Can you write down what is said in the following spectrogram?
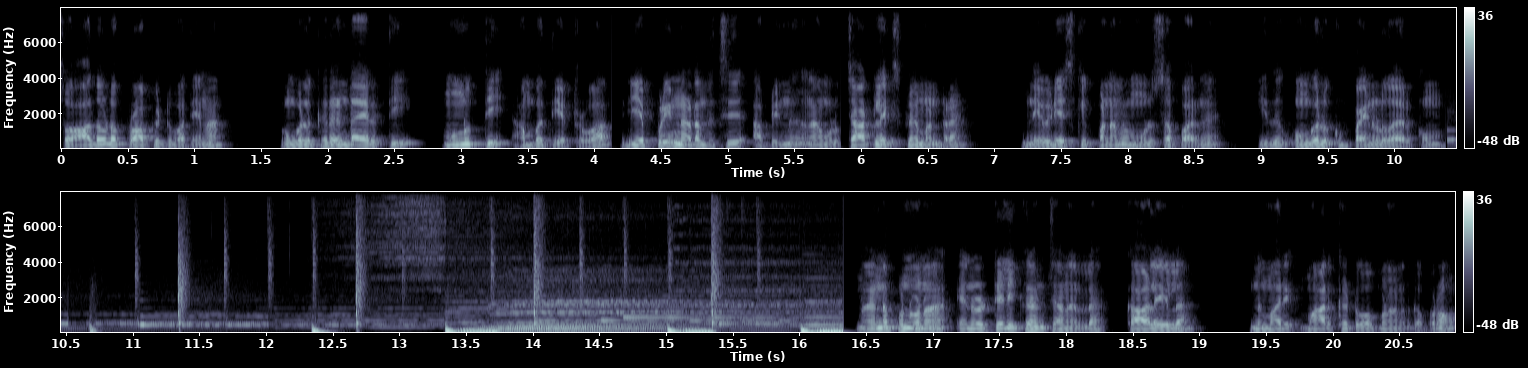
ஸோ அதோட ப்ராஃபிட் பார்த்தீங்கன்னா உங்களுக்கு ரெண்டாயிரத்தி முந்நூற்றி ஐம்பத்தி எட்டு ரூபா. இது எப்படி நடந்துச்சு அப்படின்னு நான் உங்களுக்கு சார்ட்டில் எக்ஸ்பிளைன் பண்ணுறேன் இந்த வீடியோ ஸ்கிப் பண்ணாமல் முழுசாக பாருங்கள் இது உங்களுக்கும் பயனுள்ளதாக இருக்கும். நான் என்ன பண்ணுவேன்னா என்னோட டெலிகிராம் சேனலில் காலையில் இந்த மாதிரி மார்க்கெட் ஓப்பன் ஆனதுக்கப்புறம்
